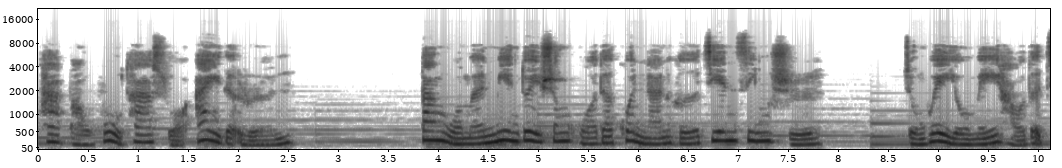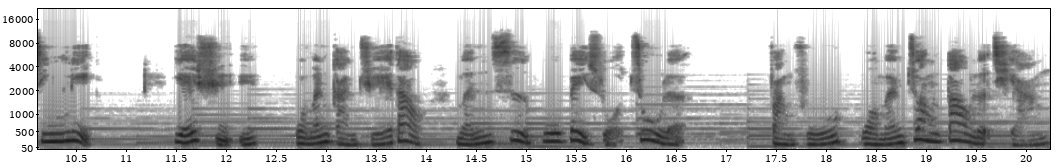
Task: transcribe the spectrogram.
他保护他所爱的人。当我们面对生活的困难和艰辛时，总会有美好的经历。也许我们感觉到门似乎被锁住了，仿佛我们撞到了墙，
